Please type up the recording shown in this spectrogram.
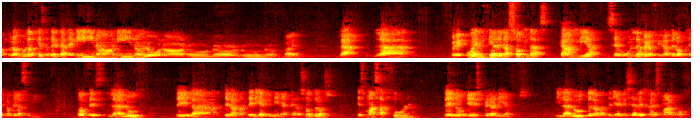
cuando una ambulancia se acerca hace ni, no, ni, no, y luego no, no, no, no, no, ¿vale? La, la frecuencia de las ondas cambia según la velocidad del objeto que las emite. Entonces, la luz de la, de la materia que viene hacia nosotros es más azul de lo que esperaríamos. Y la luz de la materia que se aleja es más roja.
